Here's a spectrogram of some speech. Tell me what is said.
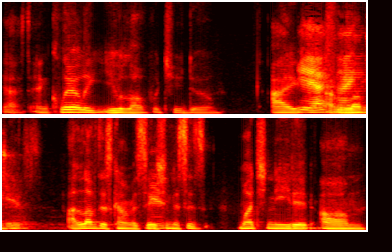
Yes, and clearly you love what you do. I yes, I, love I do. This. I love this conversation. This is much needed. Um,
